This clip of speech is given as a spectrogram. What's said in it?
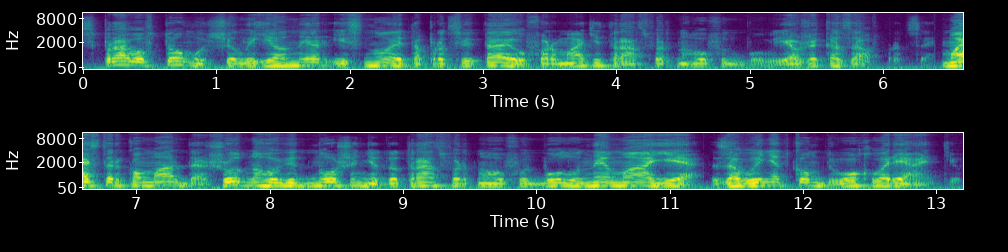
Справа в тому, що легіонер існує та процвітає у форматі трансферного футболу. Я вже казав про це. Майстер-команда жодного відношення до трансферного футболу не має, за винятком двох варіантів.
